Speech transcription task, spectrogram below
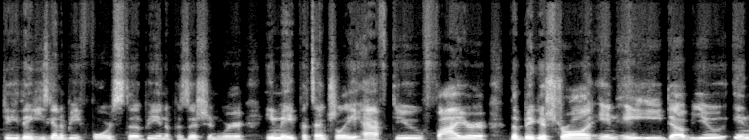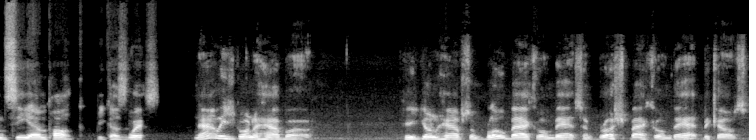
Do you think he's going to be forced to be in a position where he may potentially have to fire the biggest draw in AEW in CM Punk because of well, this? Now he's going to have a he's going to have some blowback on that, some brushback on that because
